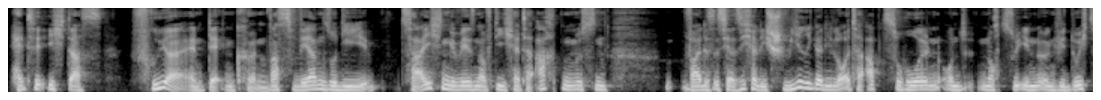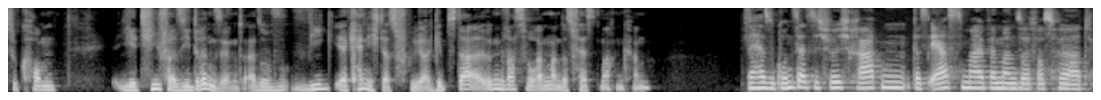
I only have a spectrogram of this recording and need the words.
hätte ich das früher entdecken können? Was wären so die Zeichen gewesen, auf die ich hätte achten müssen? Weil es ist ja sicherlich schwieriger, die Leute abzuholen und noch zu ihnen irgendwie durchzukommen, je tiefer sie drin sind. Also wie erkenne ich das früher? Gibt es da irgendwas, woran man das festmachen kann? Ja, also grundsätzlich würde ich raten, das erste Mal, wenn man so etwas hört.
